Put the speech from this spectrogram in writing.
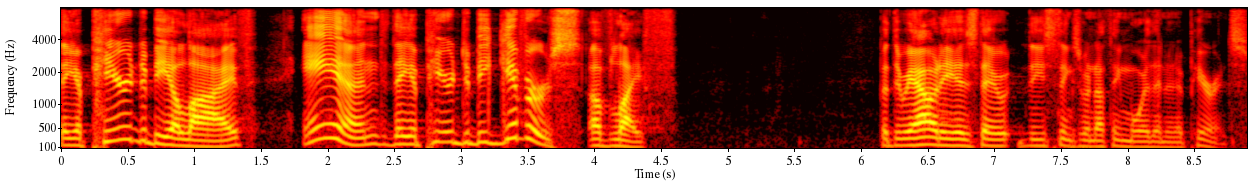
They appeared to be alive, and they appeared to be givers of life. But the reality is, these things were nothing more than an appearance.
